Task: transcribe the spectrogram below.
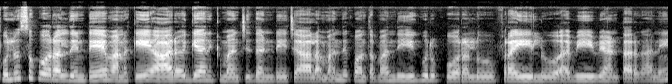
పులుసు కూరలు తింటే మనకి ఆరోగ్యానికి మంచిదండి. చాలామంది కొంతమంది ఈగురు కూరలు ఫ్రైలు అవి ఇవి అంటారు కానీ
